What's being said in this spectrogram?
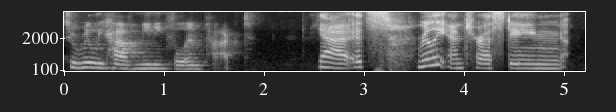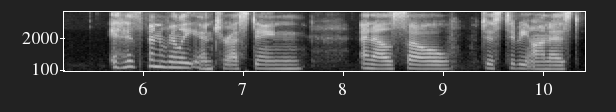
to really have meaningful impact? Yeah, it's really interesting. It has been really interesting and also, just to be honest,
